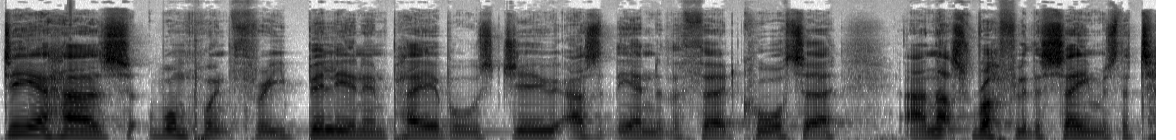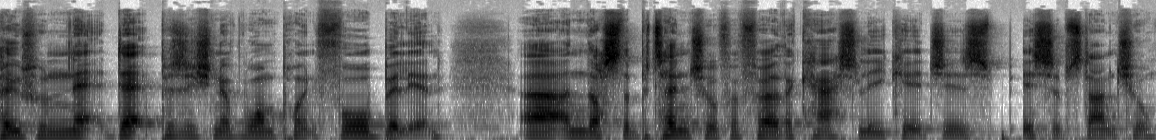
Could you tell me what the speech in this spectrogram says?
Dia has 1.3 billion in payables due as at the end of the third quarter, and that's roughly the same as the total net debt position of 1.4 billion, uh, and thus the potential for further cash leakage is, is substantial.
